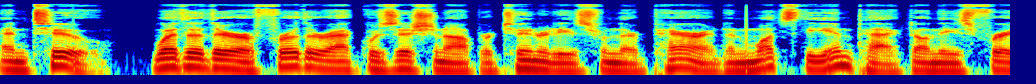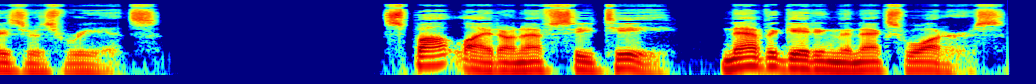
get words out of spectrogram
and 2. Whether there are further acquisition opportunities from their parent and what's the impact on these Frasers REITs. Spotlight on FCT, navigating the Nex waters.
